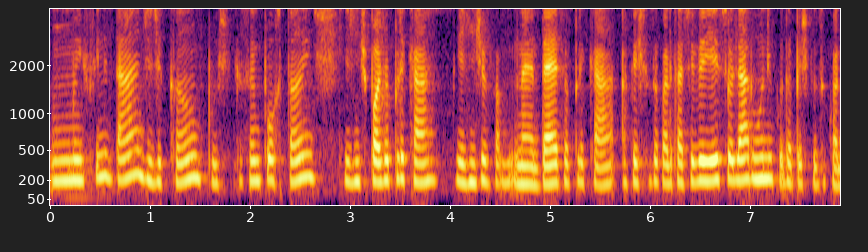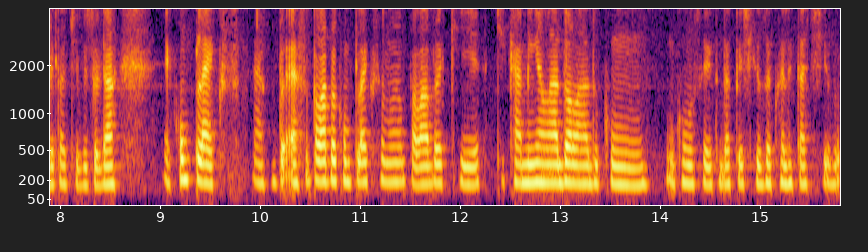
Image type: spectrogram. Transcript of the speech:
uma infinidade de campos que são importantes que a gente pode aplicar e a gente né, deve aplicar a pesquisa qualitativa e esse olhar único da pesquisa qualitativa, esse olhar é complexo. É, essa palavra complexa é uma palavra que, que caminha lado a lado com o conceito da pesquisa qualitativa,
